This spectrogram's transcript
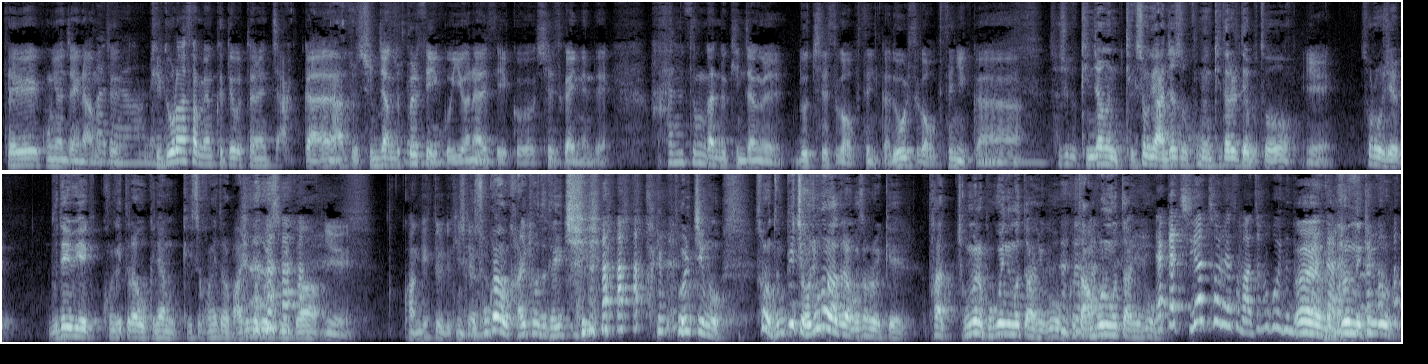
대회 공연장이나 아무튼 맞아요. 네. 뒤돌아서면 그때부터는 약간 아, 그렇죠. 긴장도 풀수 네. 있고 이완할 수 있고 실수가 있는데 한순간도 긴장을 놓칠 수가 없으니까 놓을 수가 없으니까 사실 그 긴장은 객석에 앉아서 공연 기다릴 때부터 예. 서로 이제 무대 위에 관객들하고 그냥 객석 관객들하고 마주보고 있으니까 예. 관객들도 긴장. 그 손가락으로 가리켜도 될지 아니면 볼지 뭐 서로 눈빛이 어중간하더라고 서로 이렇게 다 정면을 보고 있는 것도 아니고 그것도 안 보는 것도 아니고 약간 지하철에서 마주보고 있는 네, 느낌 뭐 같아요. 그런 느낌으로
